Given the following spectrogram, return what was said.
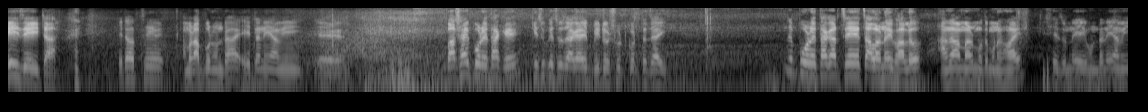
এই যে এইটা। এটা হচ্ছে আমার আব্বুর হোন্ডা এটা নিয়ে আমি বাসায় পড়ে থাকে। কিছু কিছু জায়গায় ভিডিও শ্যুট করতে যাই। যে পড়ে থাকার চেয়ে চালানোই ভালো। আমি আমার মতো মনে হয়। সেই জন্য এই হোন্ডা নিয়ে আমি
